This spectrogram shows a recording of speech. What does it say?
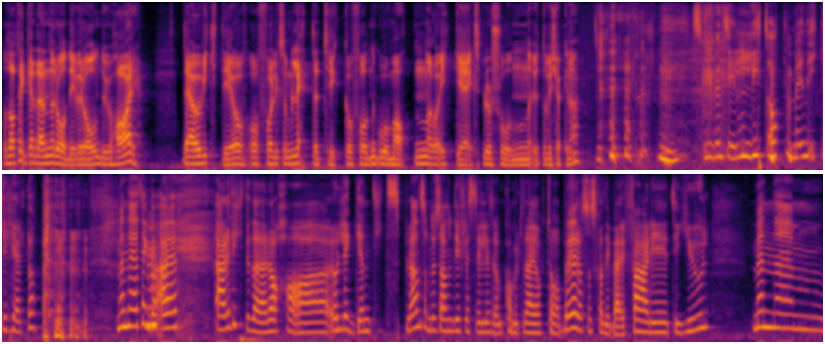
og da tenker jeg den rådgiverrollen du har, det er jo viktig å, å få liksom lette trykket og få den gode maten, og ikke eksplosjonen utover kjøkkenet. mm. Skru ventilen litt opp, men ikke helt opp. Men jeg tenker, er, er det viktig der å, ha, å, legge en tidsplan? Som du sa, de fleste liksom kommer til deg i oktober, og så skal de være ferdig til jul. Men um,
